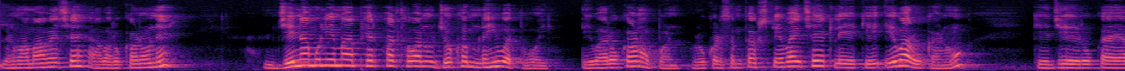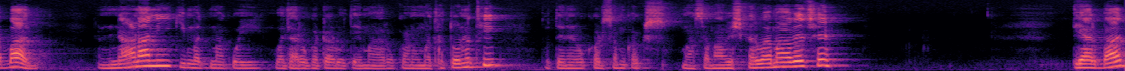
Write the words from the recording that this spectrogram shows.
ગણવામાં આવે છે. આવા રોકાણોને જેના મૂલ્યમાં ફેરફાર થવાનું જોખમ નહીવત હોય, તેવા રોકાણો પણ રોકડ સમકક્ષ કહેવાય છે. એટલે કે એવા રોકાણો કે જે રોકાયા બાદ નાણાંની કિંમતમાં કોઈ વધારો, ઘટાડો તેમાં રોકાણોમાં થતો નથી, તો તેને રોકડ સમકક્ષમાં સમાવેશ કરવામાં આવે છે. ત્યારબાદ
